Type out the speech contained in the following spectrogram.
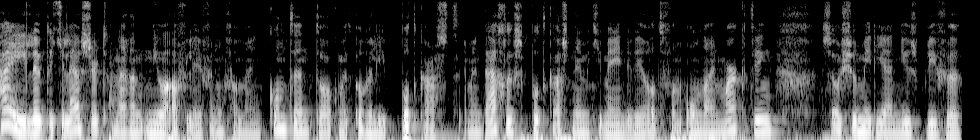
Hi, leuk dat je luistert naar een nieuwe aflevering van mijn Content Talk met Aurélie podcast. In mijn dagelijkse podcast neem ik je mee in de wereld van online marketing, social media, nieuwsbrieven,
